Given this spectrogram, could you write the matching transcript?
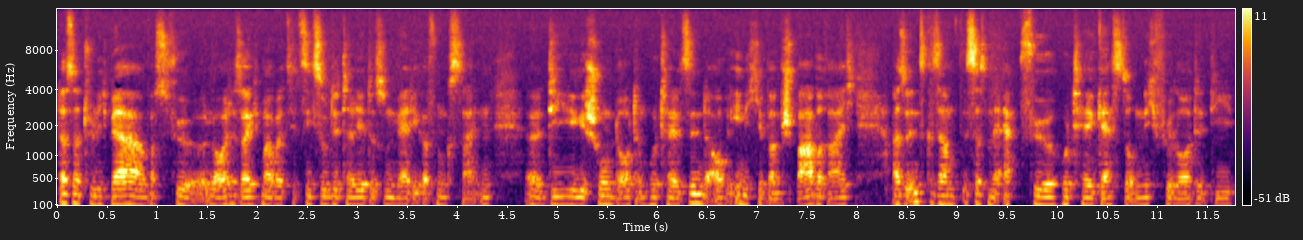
Das natürlich wäre was für Leute, sage ich mal, weil es jetzt nicht so detailliert ist und mehr die Öffnungszeiten, äh, die schon dort im Hotel sind, auch ähnlich hier beim Sparbereich. Also insgesamt ist das eine App für Hotelgäste und nicht für Leute, die,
